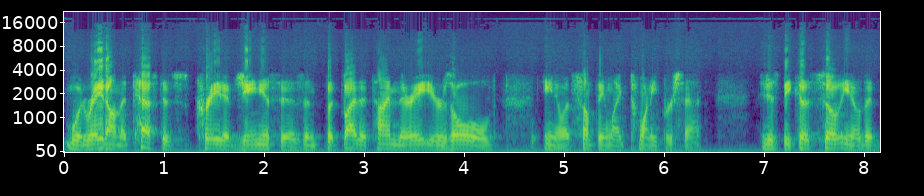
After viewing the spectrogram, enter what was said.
would rate on the test as creative geniuses. And but by the time they're eight years old you know it's something like 20 percent. Just because so you know the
